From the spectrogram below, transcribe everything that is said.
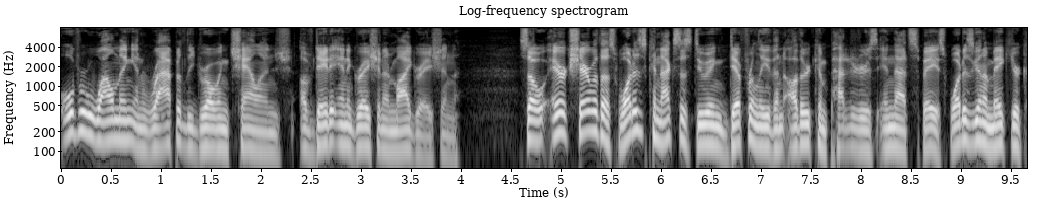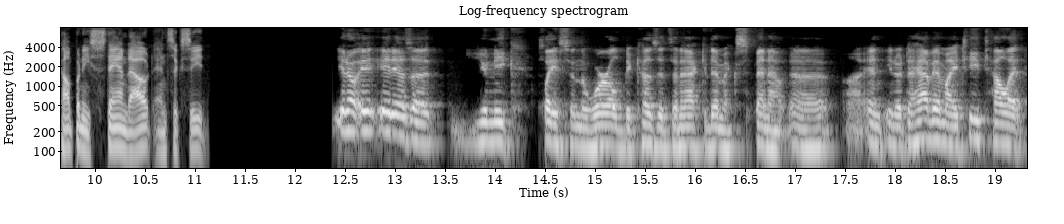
overwhelming and rapidly growing challenge of data integration and migration. So, Eric, share with us what is Conexus doing differently than other competitors in that space? What is going to make your company stand out and succeed? You know, it, it is a unique place in the world because it's an academic spinout. Uh, and, you know, to have MIT tell it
